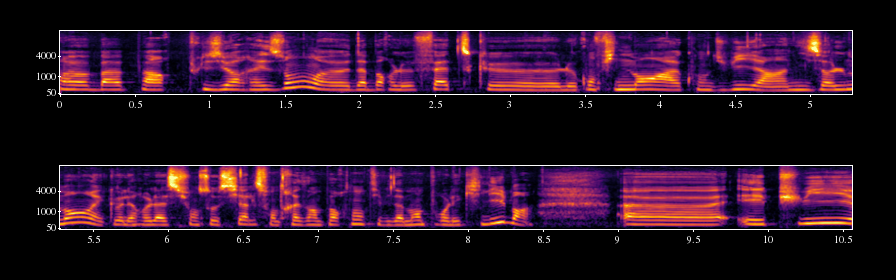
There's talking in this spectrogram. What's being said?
euh, bah, par plusieurs raisons. Euh, d'abord le fait que le confinement a conduit à un isolement et que les relations sociales sont très importantes évidemment pour l'équilibre. Euh, et puis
